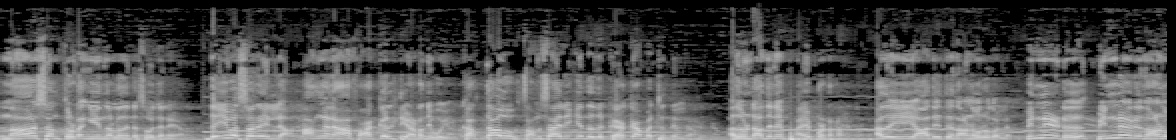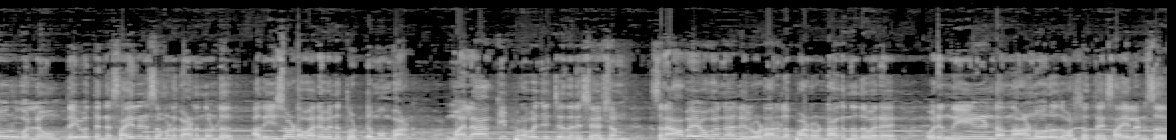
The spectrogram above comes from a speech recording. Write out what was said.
നാശം തുടങ്ങി എന്നുള്ളതിന്റെ സൂചനയാണ്. ദൈവസ്വരം ഇല്ല. അങ്ങനെ ആ ഫാക്കൽറ്റി അടഞ്ഞുപോയി. കർത്താവ് സംസാരിക്കുന്നത് കേൾക്കാൻ പറ്റുന്നില്ല. അതുകൊണ്ട് അതിനെ ഭയപ്പെടണം. അത് ഈ ആദ്യത്തെ നാനൂറ് കൊല്ലം. പിന്നീട് പിന്നെ ഒരു നാനൂറ് കൊല്ലവും ദൈവത്തിന്റെ സൈലൻസ് നമ്മൾ കാണുന്നുണ്ട്. അത് ഈശോയുടെ വരവിന് തൊട്ട് മുമ്പാണ്. മലാക്കി പ്രവചിച്ചതിന് ശേഷം സ്നാപയോഹനാനിലൂടെ അരുളപ്പാട് ഉണ്ടാകുന്നത് വരെ ഒരു നീണ്ട നാനൂറ് വർഷത്തെ സൈലൻസ്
